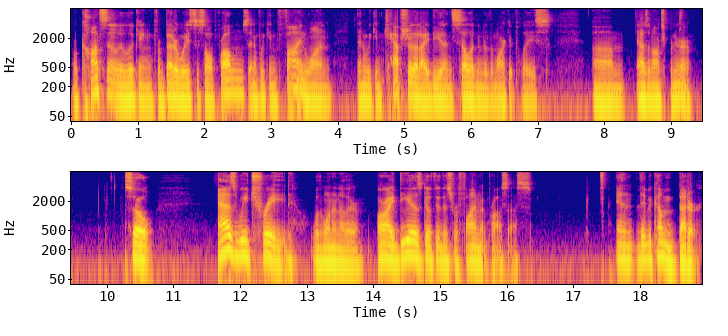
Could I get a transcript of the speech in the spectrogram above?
We're constantly looking for better ways to solve problems, and if we can find one, then we can capture that idea and sell it into the marketplace um, as an entrepreneur. So, as we trade with one another, our ideas go through this refinement process and they become better,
